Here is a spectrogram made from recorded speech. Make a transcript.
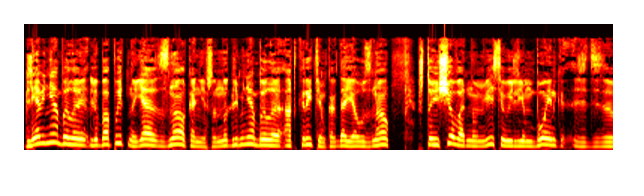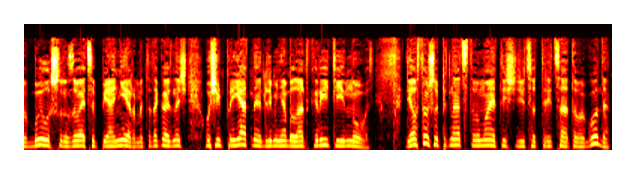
Для меня было любопытно, я знал, конечно, но для меня было открытием, когда я узнал, что еще в одном месте Уильям Боинг э, был, что называется, пионером. Это такое, значит, очень приятное для меня было открытие и новость. Дело в том, что 15 мая 1930 года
